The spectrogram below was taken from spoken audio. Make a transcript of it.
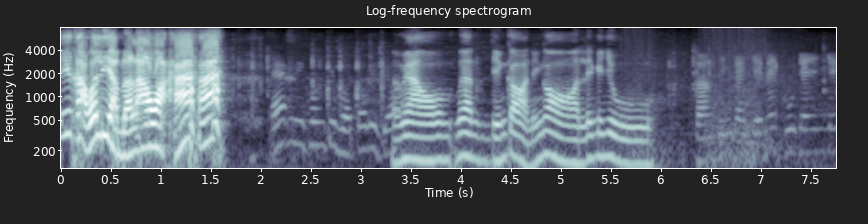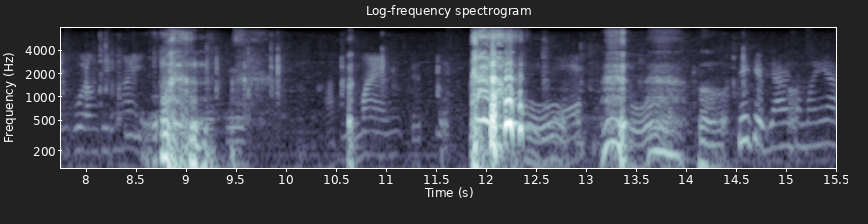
นี่ข่าวว่าเหลี่ยมเหรอเราอะฮะฮะเก็บหัวตัวอีกเยอะไม่เอาเพื่อนดิ้งก่อนดิ้งก่อนเล่นกันอยู่กำลังทิ้งใจเย็นให้กูใจเย็นๆกูกำลังทิ้งให้แม่งโอ้โหพี่เก็บยาทำไมอะ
